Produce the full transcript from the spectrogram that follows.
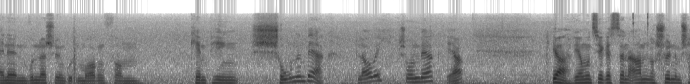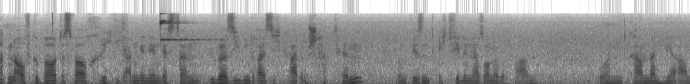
Einen wunderschönen guten Morgen vom Camping Schonenberg, glaube ich. Schonenberg, ja. Ja, wir haben uns hier gestern Abend noch schön im Schatten aufgebaut. Das war auch richtig angenehm gestern. Über 37 Grad im Schatten. Und wir sind echt viel in der Sonne gefahren. Und kamen dann hier an.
